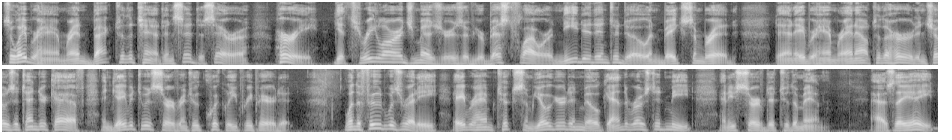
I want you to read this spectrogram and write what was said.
So Abraham ran back to the tent and said to Sarah, Hurry, get three large measures of your best flour, knead it into dough, and bake some bread. Then Abraham ran out to the herd and chose a tender calf and gave it to his servant, who quickly prepared it. When the food was ready, Abraham took some yogurt and milk and the roasted meat, and he served it to the men. As they ate,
